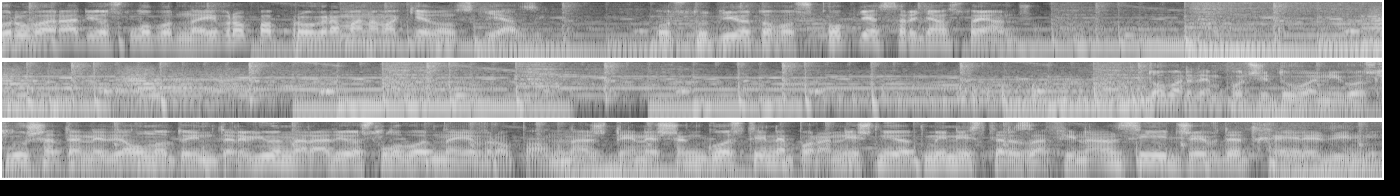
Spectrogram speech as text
зборува Радио Слободна Европа, програма на македонски јазик. Од студиото во Скопје Средјан Стојанчо. Добар ден, почитувани. Го слушате неделното интервју на Радио Слободна Европа. Наш денешен гостин е поранешниот министер за финансии Джевдет Хайредини.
